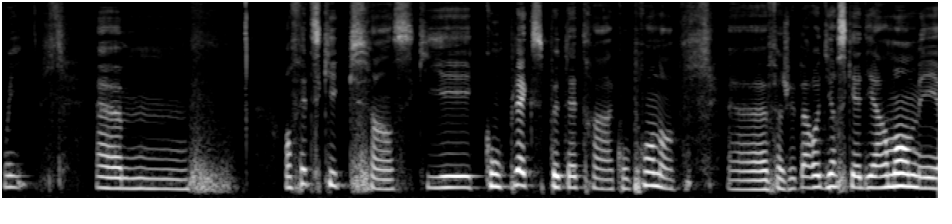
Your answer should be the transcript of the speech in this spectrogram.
Oui. en fait, ce qui est, enfin, ce qui est complexe peut-être à comprendre, enfin, je ne vais pas redire ce qu'a dit Armand, mais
